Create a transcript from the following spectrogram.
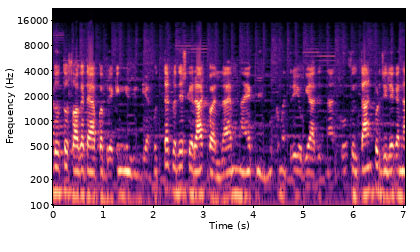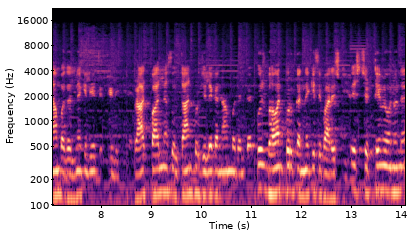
दोस्तों, स्वागत है आपका breaking news India Uttar Pradesh के राज्यपाल, राम नायक ने मुख्यमंत्री योगी आदित्यनाथ को सुल्तानपुर ज़िले का नाम बदलने के लिए चिट्ठी लिखी राज्यपाल ने सुल्तानपुर ज़िले का नाम बदलकर कुछ भवनपुर करने की सिफारिश की इस चिट्ठी में उन्होंने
